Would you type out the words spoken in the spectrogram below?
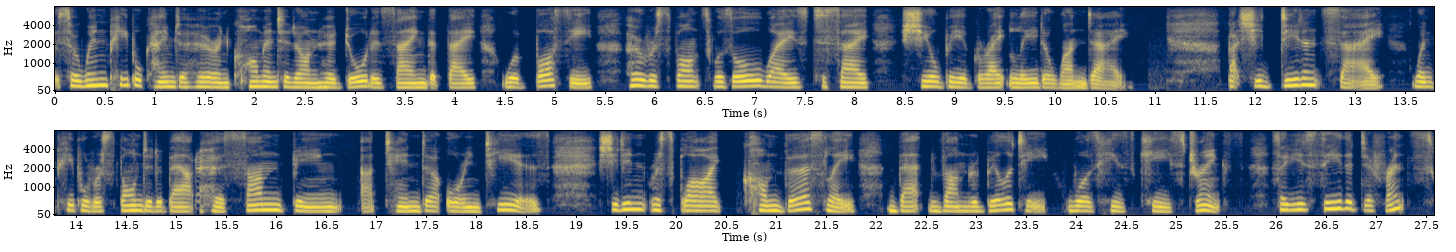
so when people came to her and commented on her daughters saying that they were bossy, her response was always to say, she'll be a great leader one day. But she didn't say when people responded about her son being uh, tender or in tears, she didn't reply conversely that vulnerability was his key strength. So you see the difference?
